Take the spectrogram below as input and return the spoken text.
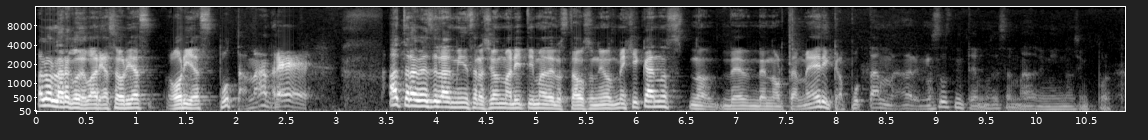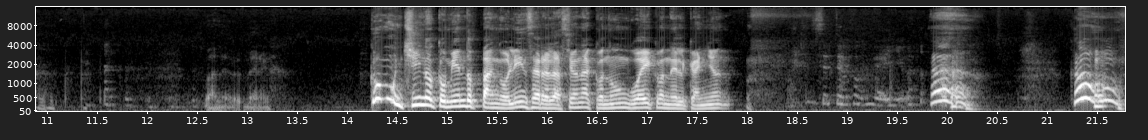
A lo largo de varias horas, horas, puta madre a través de la Administración Marítima de los Estados Unidos Mexicanos, no, de, Norteamérica, puta madre, nosotros ni tenemos esa madre ni nos importa. Vale, verga. ¿Cómo un chino comiendo pangolín se relaciona con un güey con el cañón? Se te fue un gallo. Ah, ¿Cómo?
